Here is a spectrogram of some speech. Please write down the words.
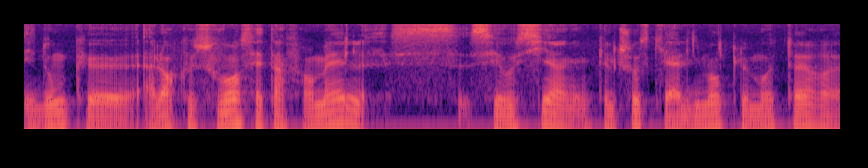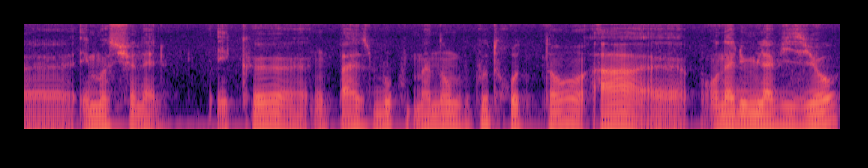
et donc, euh, alors que souvent cet informel, c'est aussi quelque chose qui alimente le moteur euh, émotionnel. Et que euh, on passe beaucoup, maintenant beaucoup trop de temps à, on allume la visio,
